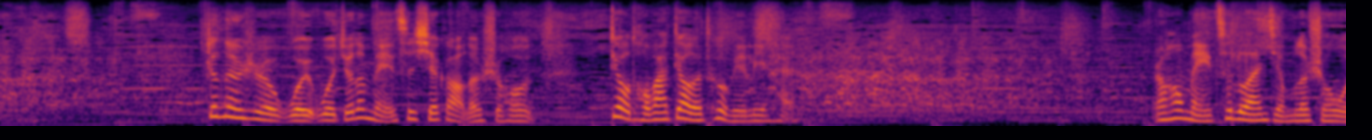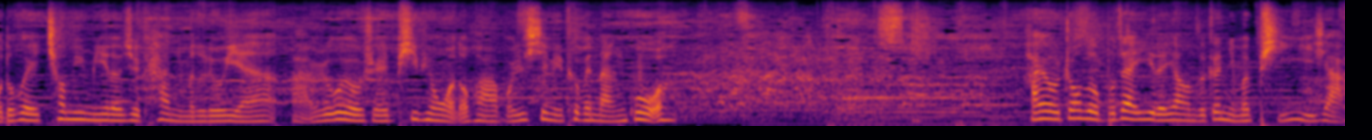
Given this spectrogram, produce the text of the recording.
真的是我，我觉得每一次写稿的时候掉头发掉的特别厉害。然后每一次录完节目的时候，我都会悄咪咪的去看你们的留言啊。如果有谁批评我的话，我就心里特别难过，还有装作不在意的样子跟你们皮一下。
